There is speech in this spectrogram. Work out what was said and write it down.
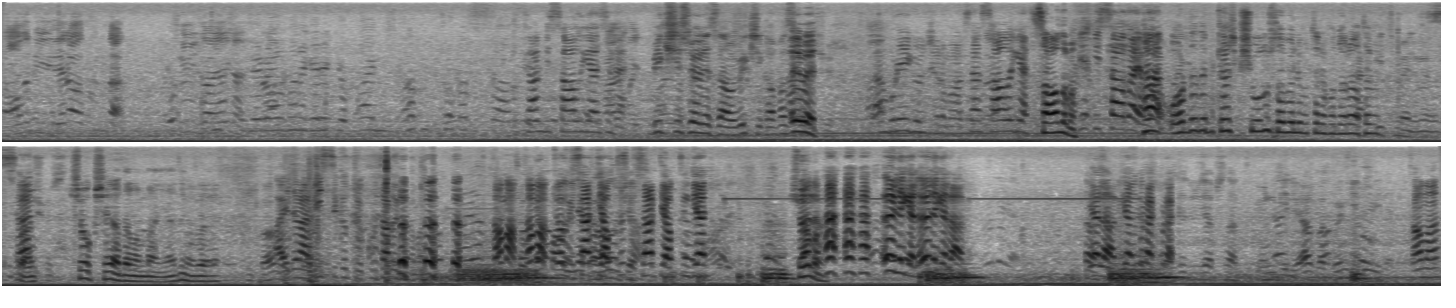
Sağlı bir ileri alsın da. Gelsin. almana gerek yok. Aynı hafif çok hafif sağlı. Sen bir sağlı gelsin de. Bir kişi söylesin abi. Bir kişi kafası Evet. Ben burayı gözlüyorum abi. Sen sağlı gel. Sağlı mı? Bir, bir sağda yap Ha abi. orada da birkaç kişi olursa böyle bu tarafa doğru atabilir. Gitmeyelim evet. Sen Çok şey adamım ben ya değil mi böyle? Aydın abi hiç sıkıntı yok. Kurtardık arabayı. tamam tamam. yapma Çok sert yaptın. ya. Sert yaptın gel. Şöyle mi? öyle gel öyle gel abi. Gel abi gel bırak bırak. Düz yapsın artık. Ön geliyor abi bak ön geliyor yine. Tamam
